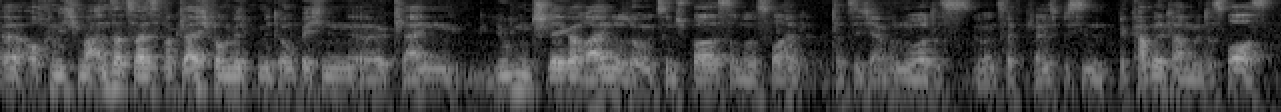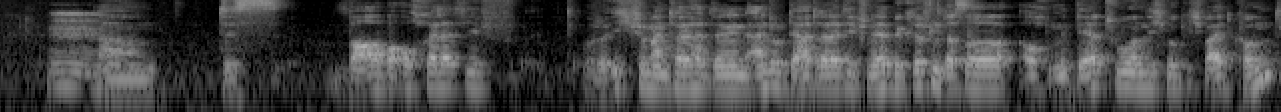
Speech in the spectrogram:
äh, auch nicht mal ansatzweise vergleichbar mit, mit irgendwelchen äh, kleinen Jugendschlägereien oder irgendein so Spaß, sondern es war halt tatsächlich einfach nur, dass wir uns halt ein kleines bisschen bekappelt haben und das war's. Mhm. Ähm, das war aber auch relativ, oder ich für meinen Teil hatte den Eindruck, der hat relativ schnell begriffen, dass er auch mit der Tour nicht wirklich weit kommt.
